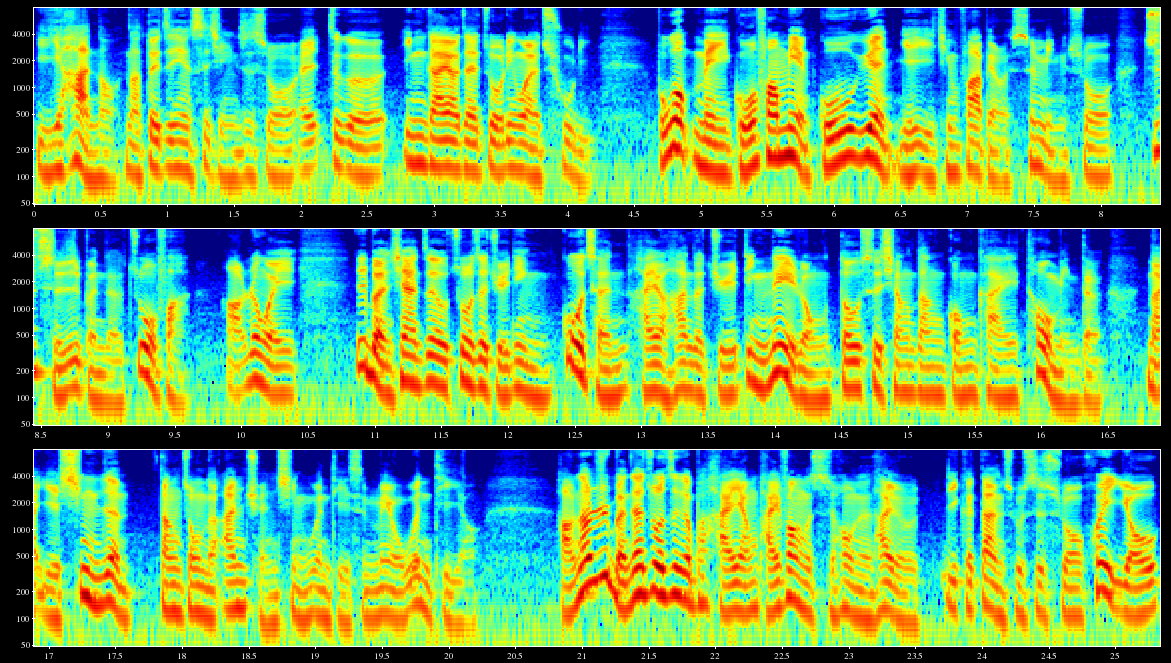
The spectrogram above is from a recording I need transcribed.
遗憾哦。那对这件事情是说，哎，这个应该要再做另外的处理。不过，美国方面国务院也已经发表了声明，说支持日本的做法啊，认为日本现在这做这决定过程，还有它的决定内容都是相当公开透明的。那也信任当中的安全性问题是没有问题哦。好，那日本在做这个海洋排放的时候呢，它有一个但书是说会由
